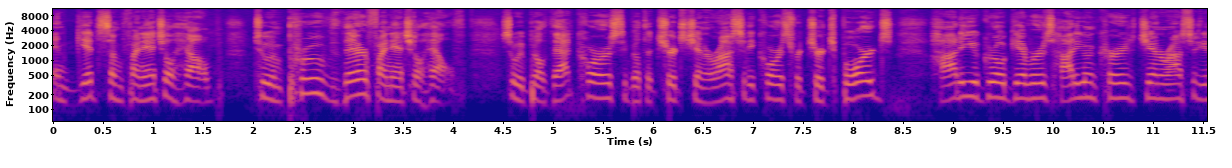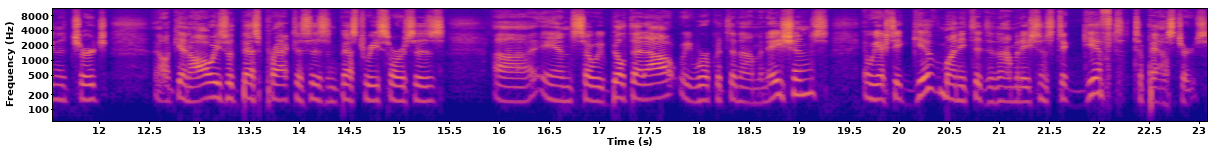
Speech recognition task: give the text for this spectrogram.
and get some financial help to improve their financial health. So we built that course. We built a church generosity course for church boards. How do you grow givers? How do you encourage generosity in the church? Again, always with best practices and best resources. Uh, and so we built that out. We work with denominations, and we actually give money to denominations to gift to pastors.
